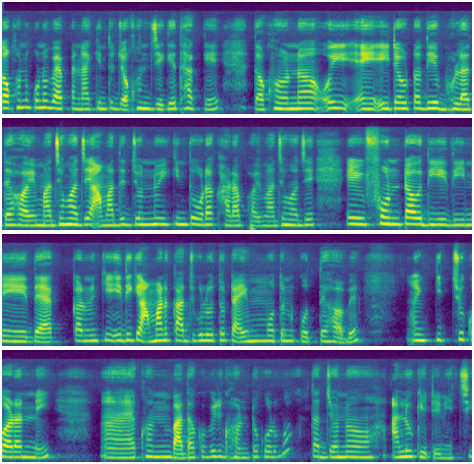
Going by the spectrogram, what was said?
তখন কোনো ব্যাপার না, কিন্তু যখন জেগে থাকে, তখন ওই এইটা ওটা দিয়ে ভোলাতে হয়। মাঝে মাঝে আমাদের জন্যই কিন্তু ওরা খারাপ হয়। মাঝে মাঝে এই ফোনটাও দিয়ে দিই, নে, দেখ। কারণ কি, এদিকে আমার কাজগুলো তো টাইম মতন করতে হবে। কিচ্ছু করার নেই। এখন বাঁধাকপির ঘন্ট করব, তার জন্য আলু কেটে নিচ্ছি।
